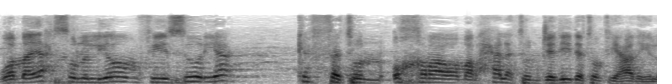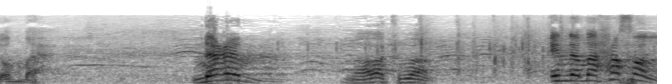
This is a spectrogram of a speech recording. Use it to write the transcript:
وما يحصل اليوم في سوريا كفة أخرى ومرحلة جديدة في هذه الأمة. نعم. الله إنما حصل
